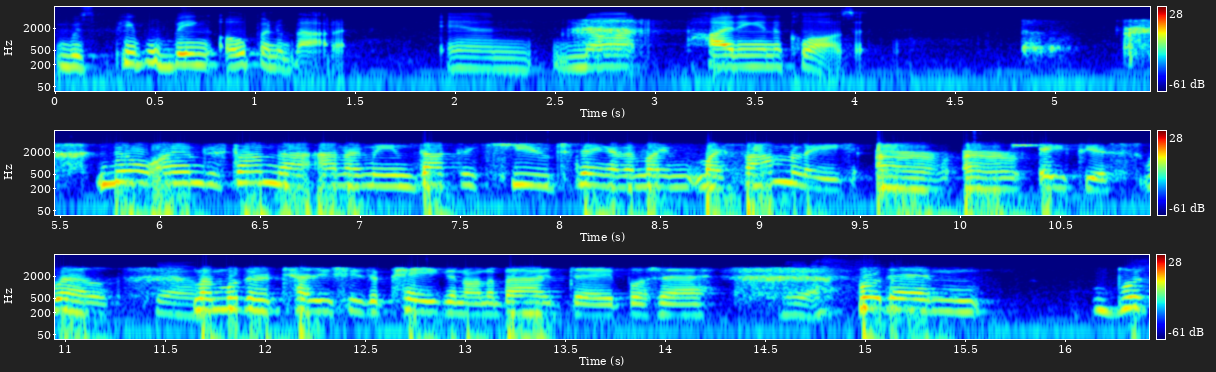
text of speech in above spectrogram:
was people being open about it and not hiding in a closet. No, I understand that, and I mean that's a huge thing. And my my family are are atheists. Well, Yeah. my mother would tell you she's a pagan on a bad day, but uh, Yeah. but um, but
